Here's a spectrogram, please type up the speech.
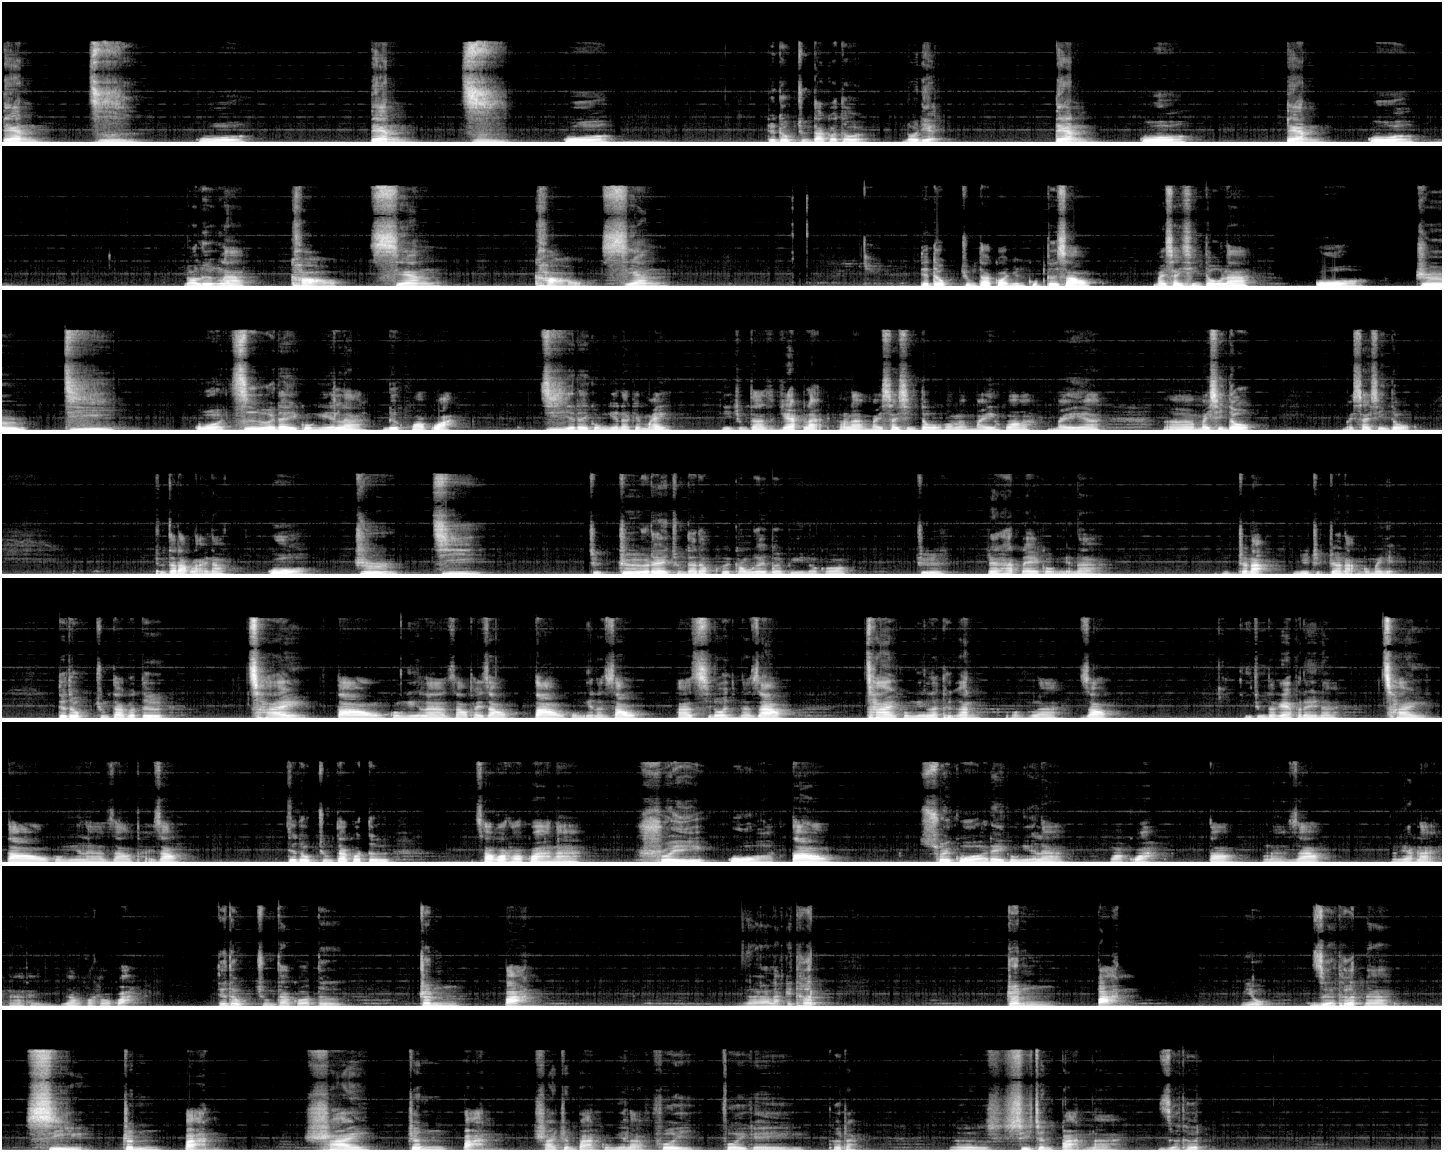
đen tử cua. Đen tử cua tiếp tục chúng ta có tội nồi điện. Ten, cua. Ten, cua. Lò nướng là khảo xiang. Khảo xiang. Tiếp tục chúng ta có những cụm từ sau. Máy xay sinh tố là của zhi chi. Của chư ở đây có nghĩa là nước hoa quả. Chi ở đây có nghĩa là cái máy thì chúng ta ghép lại nó là máy xay sinh tố hoặc là máy hoa máy uh, máy sinh tố máy xay sinh tố. Chúng ta đọc lại nào. Của chữ chi. Chữ chữ ở đây chúng ta đọc hơi cong lưỡi bởi vì nó có chữ ZH này có nghĩa là trở nặng như chữ trở nặng của mình ấy. Tiếp tục chúng ta có từ chai tao có nghĩa là dao thái rau. Tao có nghĩa là rau. À xin lỗi là dao chai có nghĩa là thức ăn hoặc là rau. Thì chúng ta ghép vào đây là chai tao có nghĩa là dao thái rau. Tiếp tục chúng ta có từ rau gọt hoa quả là suối của tao. Suối của ở đây có nghĩa là hoa quả tao là dao Và ghép lại là thành rau gọt hoa quả. Tiếp tục chúng ta có từ chân bản là, là cái thớt trân bản. Ví dụ rửa thớt là xỉ chân bản. Sai chân bản. Sai chân bản có nghĩa là phơi phơi cái thớt ra ờ, xỉ chân bản là rửa thớt.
